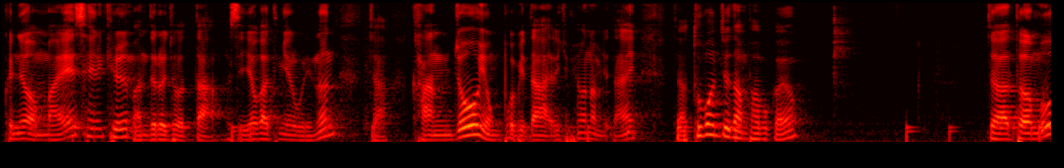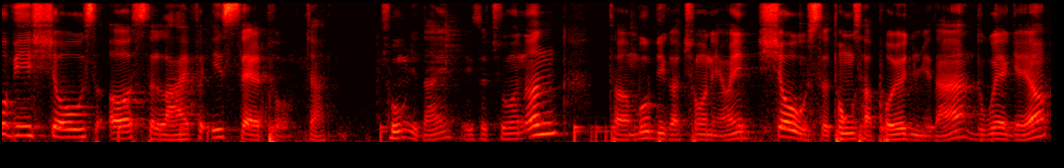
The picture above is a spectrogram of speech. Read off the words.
그녀 엄마의 생일 케이크를 만들어줬다. 그래서 이와 같은 경우 우리는 자 강조 용법이다 이렇게 표현합니다. 자두 번째도 한번 봐볼까요? 자 the movie shows us life itself. 자 주어입니다. 여기서 주어는 the movie가 주어네요. shows 동사 보여줍니다. 누구에게요?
